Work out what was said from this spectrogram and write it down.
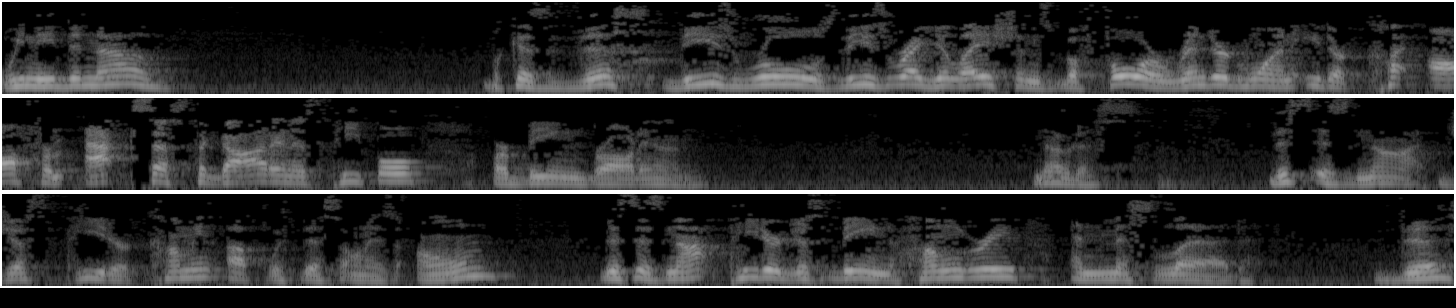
We need to know. Because this, these rules, these regulations before rendered one either cut off from access to God and His people or being brought in. Notice, this is not just Peter coming up with this on his own. This is not Peter just being hungry and misled. This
